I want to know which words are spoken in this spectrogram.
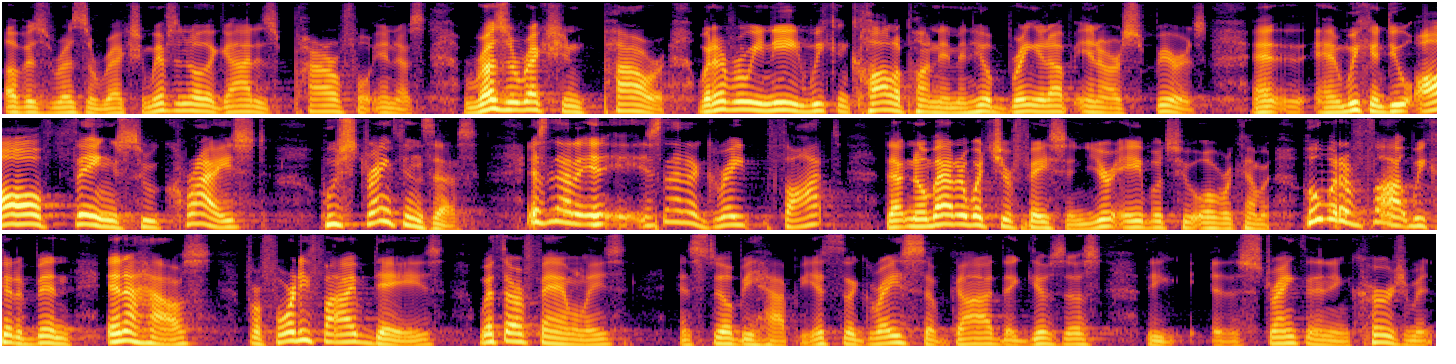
of His resurrection. We have to know that God is powerful in us. Resurrection power. Whatever we need, we can call upon Him, and He'll bring it up in our spirits. And, and we can do all things through Christ who strengthens us. Isn't that, a, isn't that a great thought? That no matter what you're facing, you're able to overcome it. Who would have thought we could have been in a house for 45 days with our families and still be happy? It's the grace of God that gives us the, the strength and encouragement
